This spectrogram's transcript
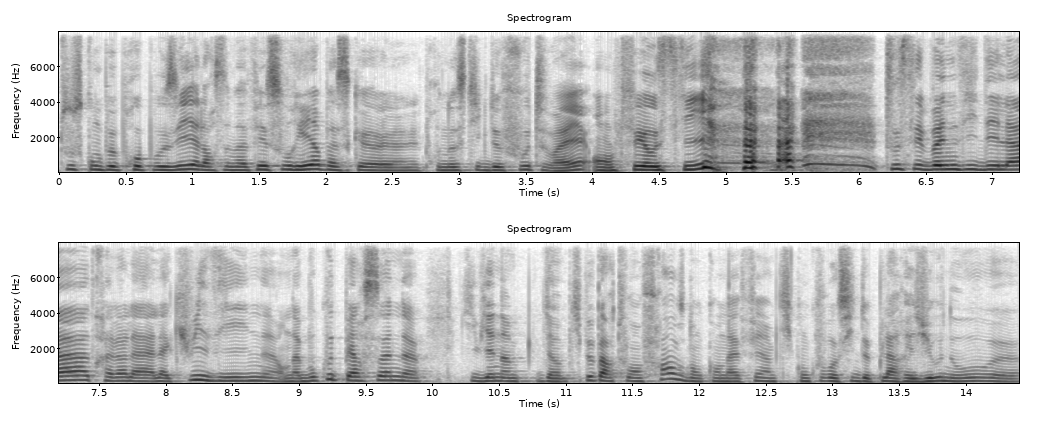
tout ce qu'on peut proposer. Alors ça m'a fait sourire parce que le pronostic de foot, ouais, on le fait aussi. toutes ces bonnes idées-là à travers la, cuisine. On a beaucoup de personnes qui viennent un, petit peu partout en France, donc on a fait un petit concours aussi de plats régionaux euh,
